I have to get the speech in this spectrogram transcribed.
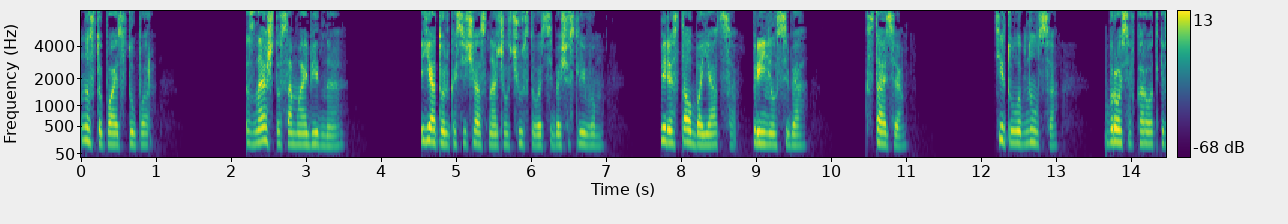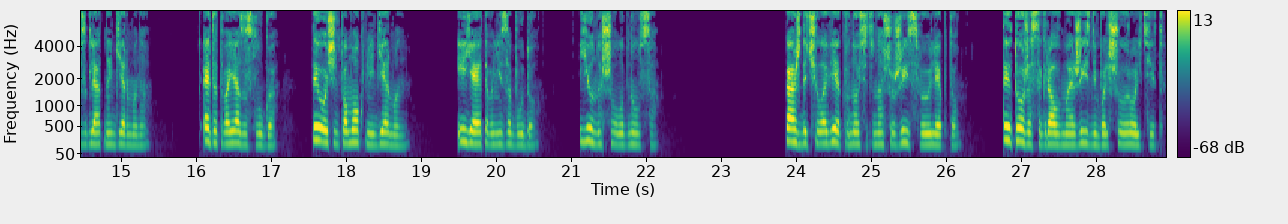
наступает ступор. Знаешь, что самое обидное? Я только сейчас начал чувствовать себя счастливым. Перестал бояться, принял себя. Кстати, Тит улыбнулся, бросив короткий взгляд на Германа. «Это твоя заслуга. Ты очень помог мне, Герман. И я этого не забуду». Юноша улыбнулся. Каждый человек вносит в нашу жизнь свою лепту. Ты тоже сыграл в моей жизни большую роль, Тит.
